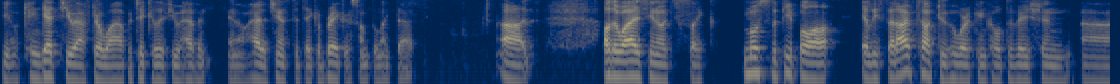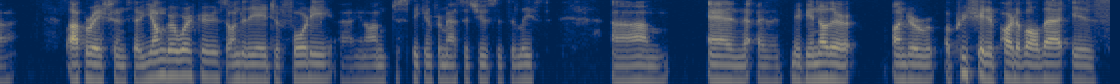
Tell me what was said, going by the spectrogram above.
you know can get to you after a while particularly if you haven't you know had a chance to take a break or something like that uh, otherwise you know it's like most of the people at least that i've talked to who work in cultivation uh, operations. They're younger workers under the age of 40. Uh, you know, I'm just speaking for Massachusetts at least. Um, and uh, maybe another underappreciated part of all that is,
